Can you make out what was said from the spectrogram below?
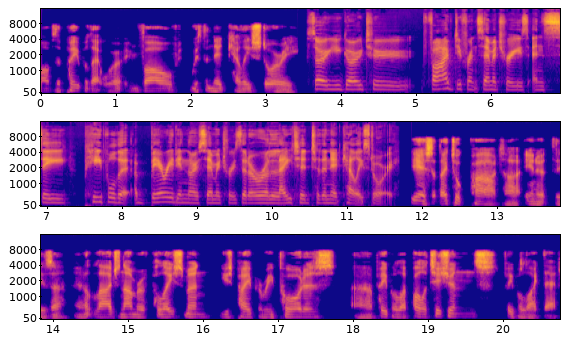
of the people that were involved with the Ned Kelly story. So you go to five different cemeteries and see people that are buried in those cemeteries that are related to the Ned Kelly story. Yes, they took part uh, in it. There's a, a large number of policemen, newspaper reporters, uh, people like politicians, people like that.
